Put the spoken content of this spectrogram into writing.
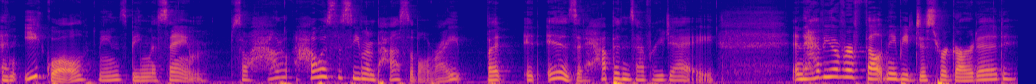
and equal means being the same. So, how, how is this even possible, right? But it is, it happens every day. And have you ever felt maybe disregarded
